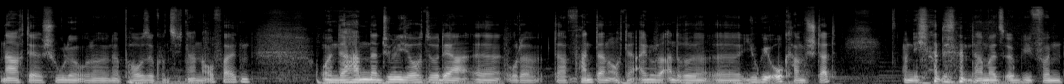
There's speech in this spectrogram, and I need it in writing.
nach der Schule oder in der Pause konntest dich dann aufhalten. Und da haben natürlich auch so der, äh, oder da fand dann auch der ein oder andere äh, Yu-Gi-Oh! Kampf statt. Und ich hatte dann damals irgendwie von,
